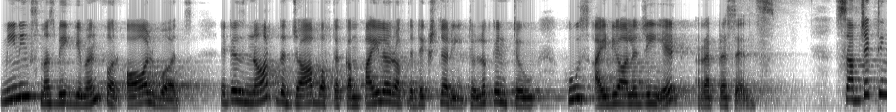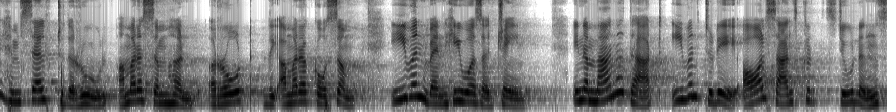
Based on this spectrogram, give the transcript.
Meanings must be given for all words it is not the job of the compiler of the dictionary to look into whose ideology it represents. Subjecting himself to the rule, Amarasimhan wrote the Amarakosam even when he was a Jain, in a manner that even today all Sanskrit students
